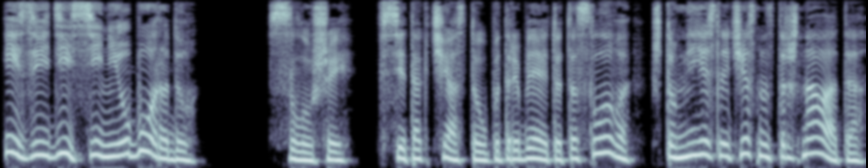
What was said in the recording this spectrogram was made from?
Изведи синюю бороду!» «Слушай, все так часто употребляют это слово, что мне, если честно, страшновато.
